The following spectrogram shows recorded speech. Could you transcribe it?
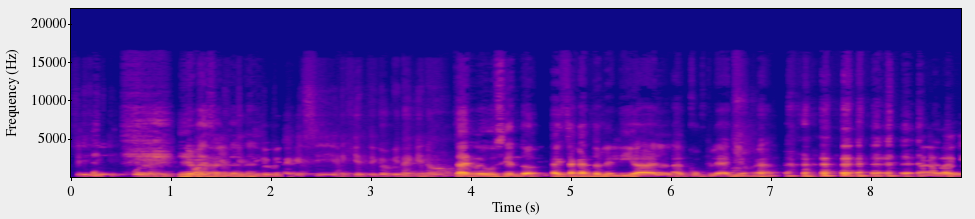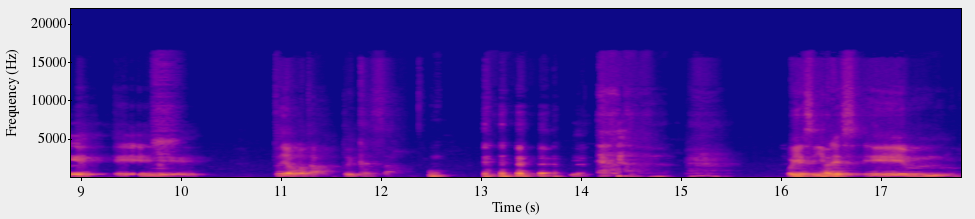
Sí, hay gente que opina que sí, hay gente que opina que no. Estáis reduciendo, estáis sacándole el IVA al, cumpleaños, ¿eh? La verdad que eh, estoy agotado, estoy cansado. Oye, señores, em,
